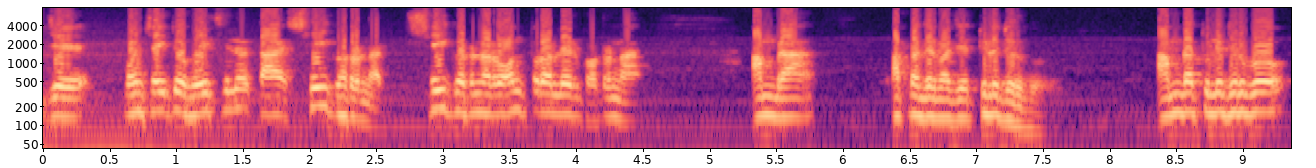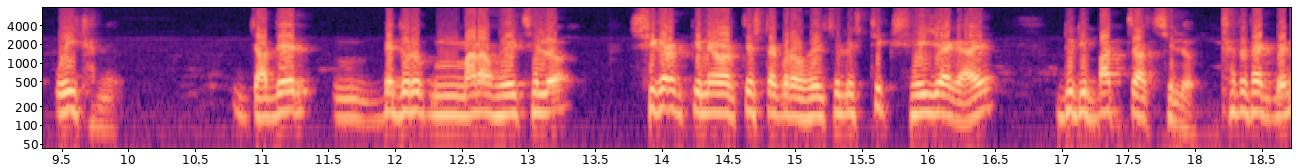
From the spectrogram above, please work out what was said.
যে পঞ্চায়িত হয়েছিল, তা সেই ঘটনার সেই ঘটনার অন্তরালের ঘটনা আমরা আপনাদের মাঝে তুলে ধরব। আমরা তুলে ধরব ওইখানে। যাদের বেধড়ক মারা হয়েছিল স্বীকারোক্তি নেওয়ার চেষ্টা করা হয়েছিল, ঠিক সেই জায়গায় দুটি বাচ্চা ছিল। সাথে থাকবেন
